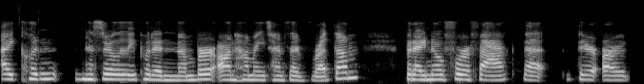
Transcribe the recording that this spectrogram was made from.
I couldn't necessarily put a number on how many times I've read them, but I know for a fact that there are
